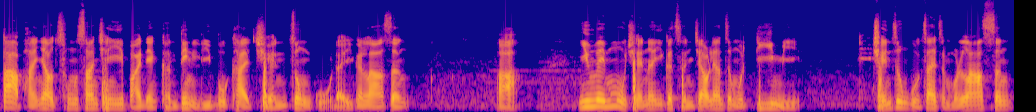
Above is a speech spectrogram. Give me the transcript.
大盘要冲三千一百点，肯定离不开权重股的一个拉升啊，因为目前的一个成交量这么低迷，权重股再怎么拉升，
